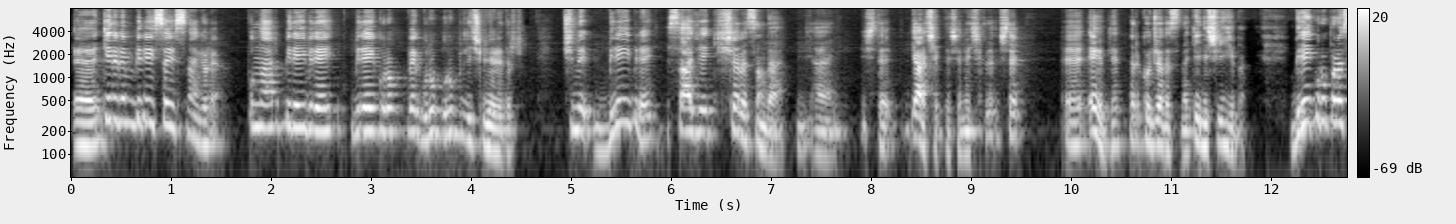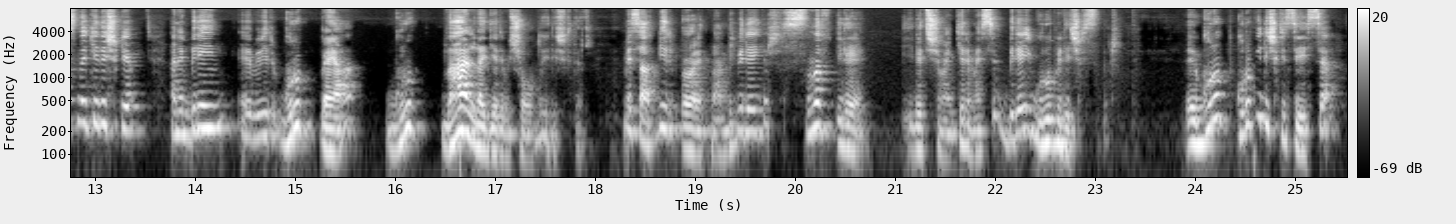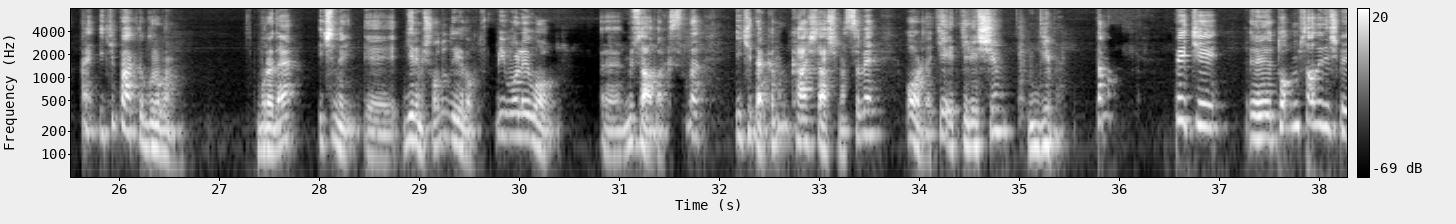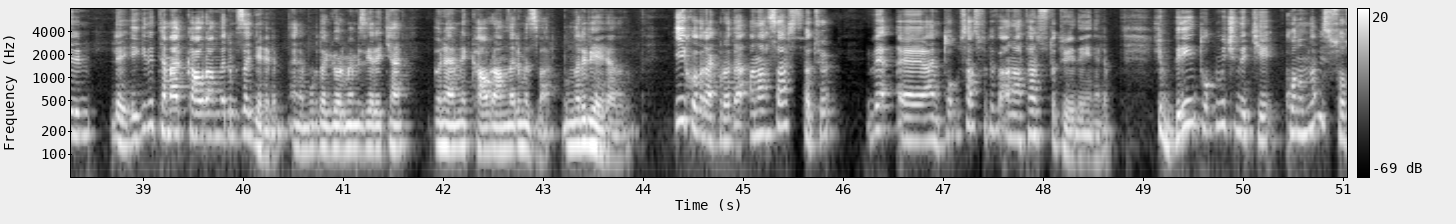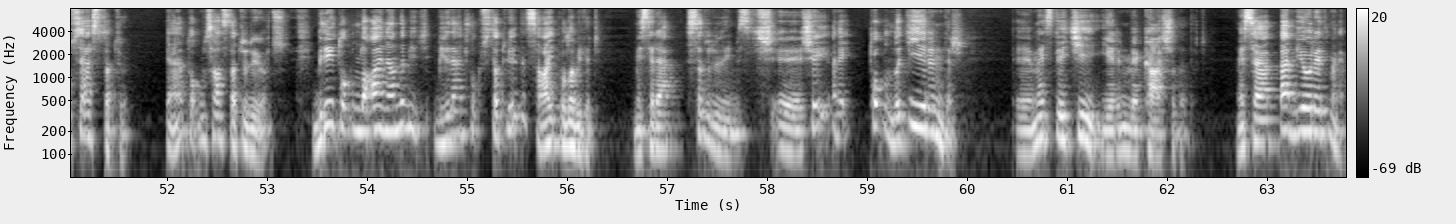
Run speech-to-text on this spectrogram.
Ee, gelelim birey sayısına göre. Bunlar birey birey, birey grup ve grup grup ilişkileridir. Şimdi birey birey sadece kişi arasında yani işte gerçekleşen ilişkiler işte e, evli, karı koca arasındaki ilişki gibi. Birey grup arasındaki ilişki hani bireyin e, bir grup veya gruplarla girmiş olduğu ilişkidir. Mesela bir öğretmen bir bireydir. Sınıf ile iletişime girmesi birey grup ilişkisidir. E, grup grup ilişkisi ise hani iki farklı grubun burada içine e, girmiş olduğu diyalogtur. Bir voleybol e, müsabakasında iki takımın karşılaşması ve oradaki etkileşim gibi. Tamam. Peki e, toplumsal ilişkilerle ilgili temel kavramlarımıza gelelim. Hani burada görmemiz gereken önemli kavramlarımız var. Bunları bir ele alalım. İlk olarak burada anahtar statü ve e, hani toplumsal statü ve anahtar statüye değinelim. Şimdi bireyin toplum içindeki konumuna bir sosyal statü. Yani toplumsal statü diyoruz. Birey toplumda aynı anda bir, birden çok statüye de sahip olabilir. Mesela statü dediğimiz e, şey hani toplumdaki yerindir. E, mesleki yerin ve karşılığıdır. Mesela ben bir öğretmenim.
